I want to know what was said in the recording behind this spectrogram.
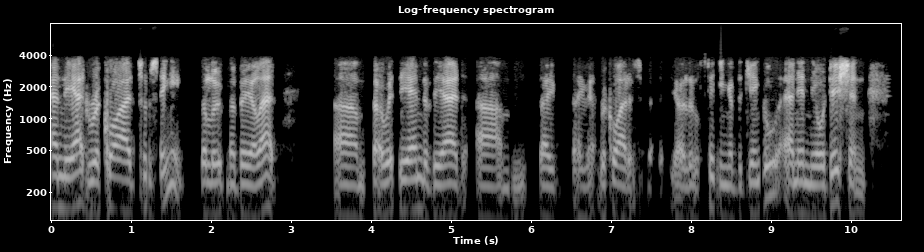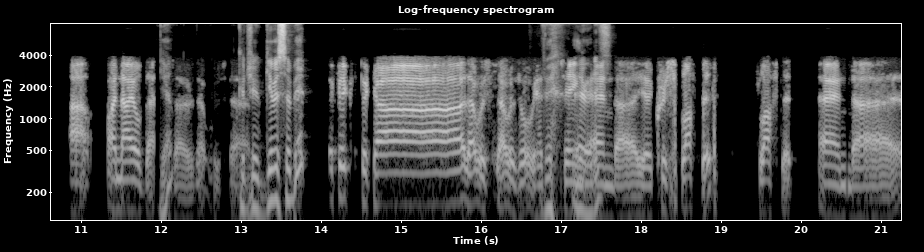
and the ad required some singing, the Lubemobile ad. Um, so at the end of the ad, um, they they required a, you know, a little singing of the jingle, and in the audition, uh, I nailed that. Yep. So that was. Uh, Could you give us a bit? Fix the car. That was that was what we had to sing, There it is. and uh, yeah, Chris fluffed it, fluffed it, and uh,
